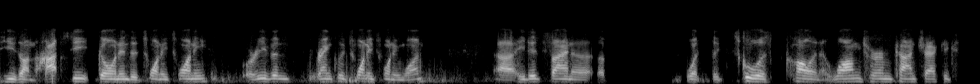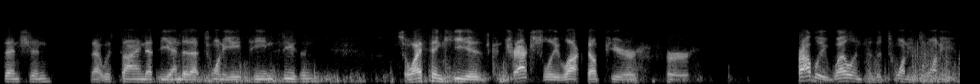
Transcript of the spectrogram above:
he's on the hot seat going into 2020 or even frankly 2021. Uh, he did sign a, a what the school is calling a long-term contract extension that was signed at the end of that 2018 season. So I think he is contractually locked up here for probably well into the 2020s.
